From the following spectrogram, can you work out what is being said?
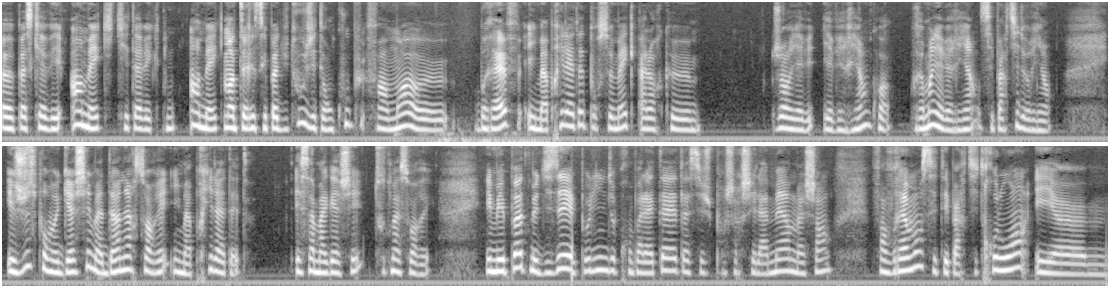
parce qu'il y avait un mec qui était avec nous, un mec, m'intéressait pas du tout, j'étais en couple, enfin moi, bref, et il m'a pris la tête pour ce mec alors que, genre, il y avait, y avait rien quoi. Vraiment, il n'y avait rien. C'est parti de rien. Et juste pour me gâcher ma dernière soirée, il m'a pris la tête. Et ça m'a gâché toute ma soirée. Et mes potes me disaient Pauline, ne prends pas la tête, là c'est pour chercher la merde, machin. Enfin, vraiment, c'était parti trop loin. Et, euh,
